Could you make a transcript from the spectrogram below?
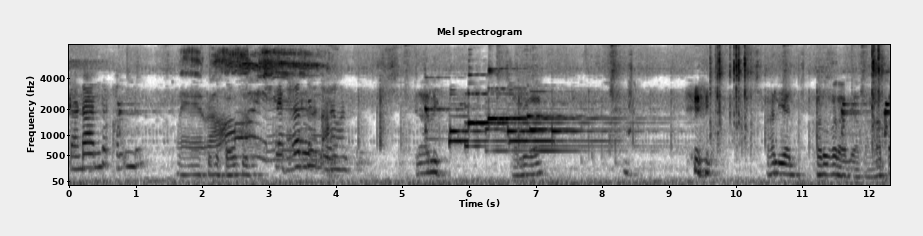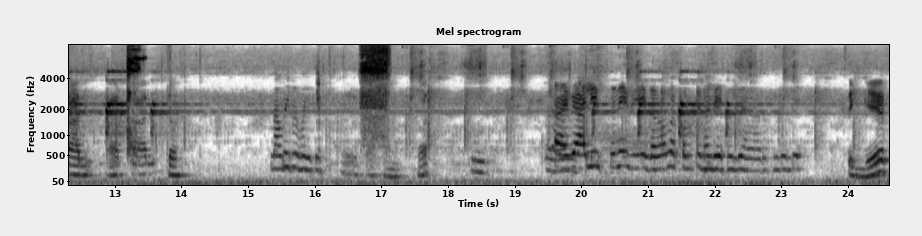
दांडा अंदर खालून. त्या घरात नाही आली आली. खरोखर आली आता. आता आली. आता आली. चल लावून इकडे बघितलं बस. काय बी आलीच तर नाही ती दरवाजा खोलते म्हणजे खोलते खोलते ते. ते गेट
